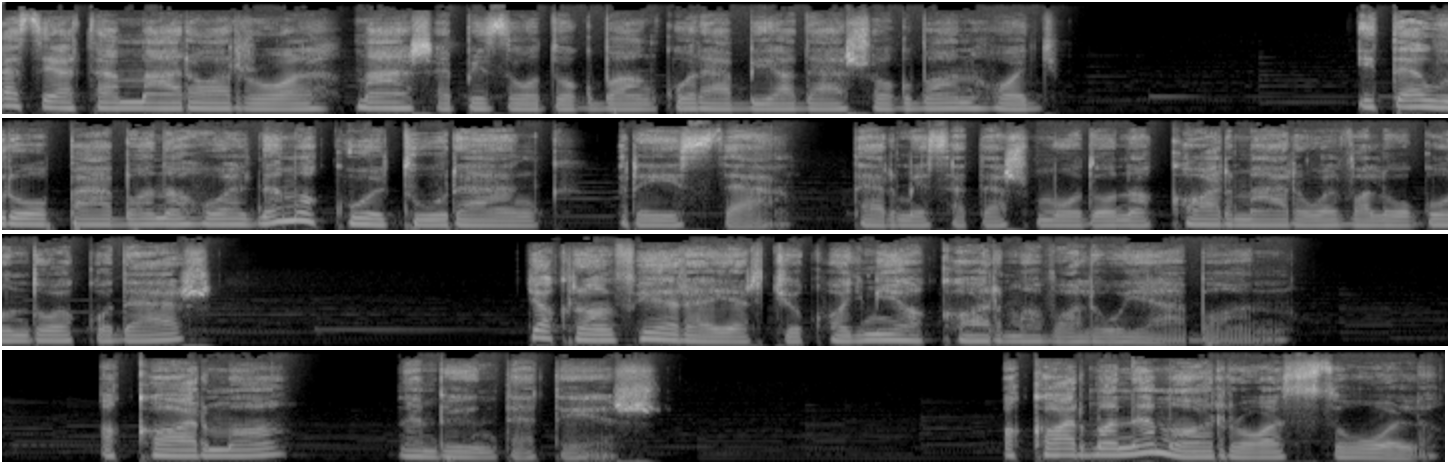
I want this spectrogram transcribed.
Beszéltem már arról más epizódokban, korábbi adásokban, hogy itt Európában, ahol nem a kultúránk része természetes módon a karmáról való gondolkodás, gyakran félreértjük, hogy mi a karma valójában. A karma nem büntetés. A karma nem arról szól,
